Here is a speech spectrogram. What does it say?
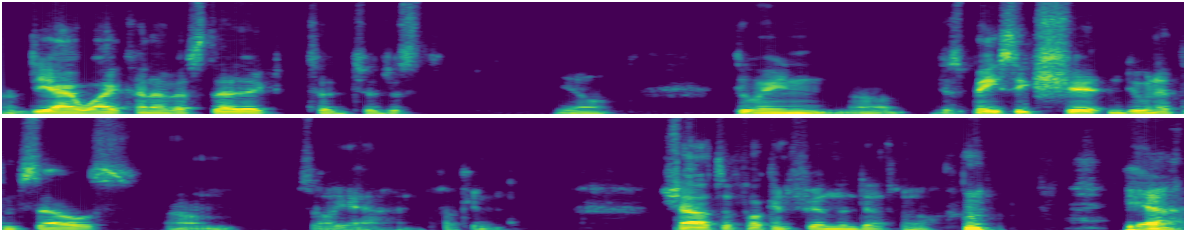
or DIY kind of aesthetic to to just you know doing uh, just basic shit and doing it themselves. Um, so yeah, fucking shout out to fucking Finland Death Metal. yeah.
